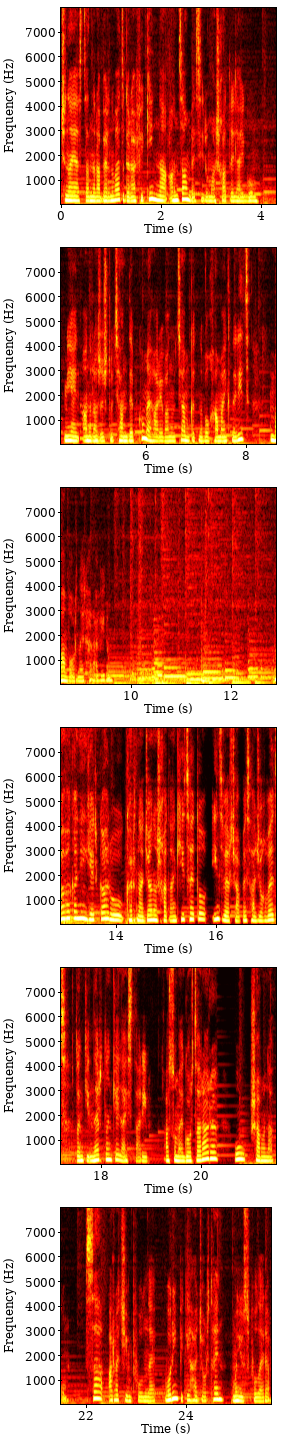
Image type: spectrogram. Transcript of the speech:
չնայած ծանրաբեռնված գրաֆիկին, նա անձամբ է սիրում աշխատել այգում։ Միայն անհրաժեշտության դեպքում է հարևանությամբ գտնվող համայնքներից բանվորներ հravirում։ Բավականին երկար ու քրտնաջան աշխատանքից հետո ինձ վերջապես հաջողվեց տնկիներ տնկել այս տարի, ասում է գործարարը ու շարունակում։ Սա առաջին փուլն է, որին պիտի հաջորդեն մյուս փուլերը։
